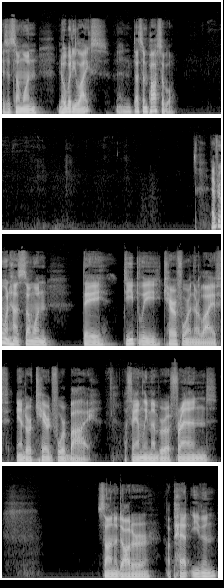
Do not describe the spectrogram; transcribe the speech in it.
Is it someone nobody likes? And that's impossible. Everyone has someone they deeply care for in their life and are cared for by a family member, a friend, son, a daughter, a pet, even.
